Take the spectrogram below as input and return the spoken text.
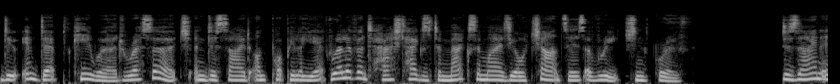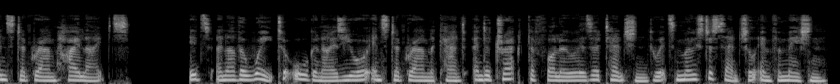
Do in-depth keyword research and decide on popular yet relevant hashtags to maximize your chances of reach and growth. Design Instagram highlights. It's another way to organize your Instagram account and attract the followers' attention to its most essential information.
